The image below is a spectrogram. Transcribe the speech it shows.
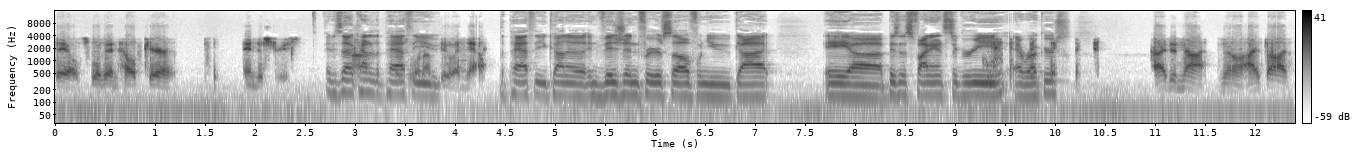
sales within healthcare industries. And is that kind of the path that you doing now? the path that you kind of envisioned for yourself when you got a uh, business finance degree at Rutgers? I did not. No, I thought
